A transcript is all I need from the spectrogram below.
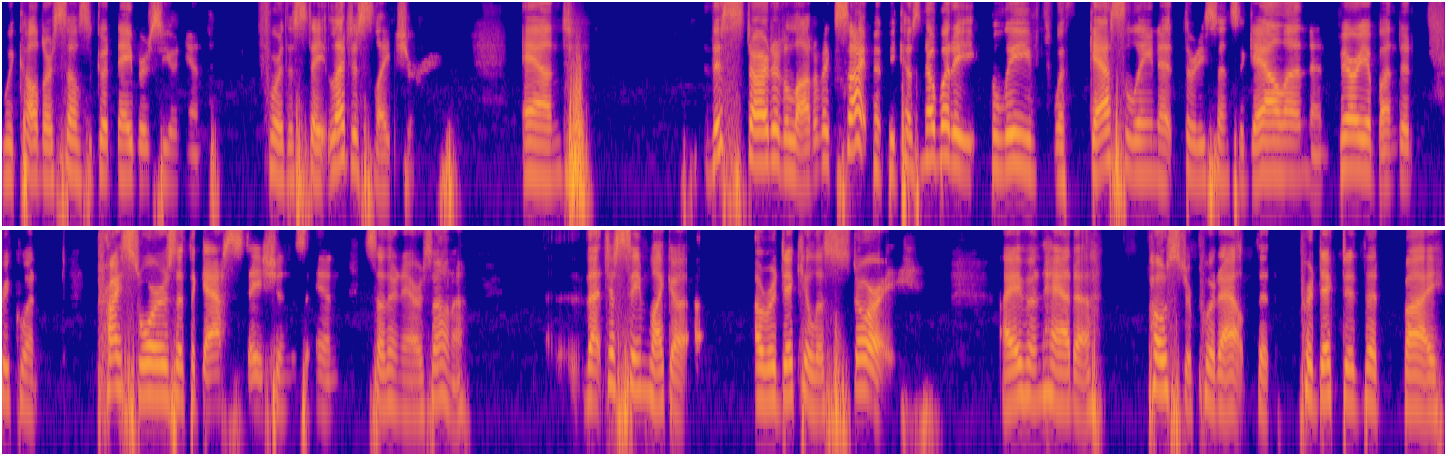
We called ourselves the Good Neighbors Union for the state legislature. And this started a lot of excitement because nobody believed with gasoline at 30 cents a gallon and very abundant, frequent price wars at the gas stations in southern Arizona. That just seemed like a, a ridiculous story. I even had a poster put out that predicted that by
